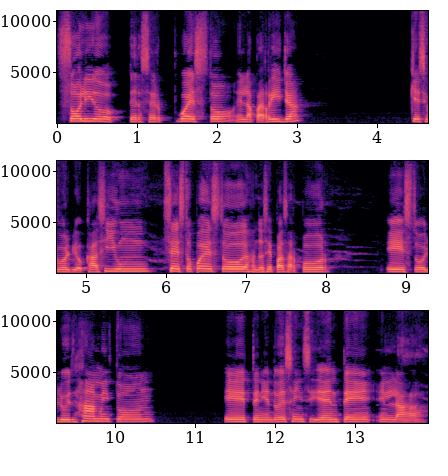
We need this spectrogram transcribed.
sólido tercer puesto en la parrilla que se volvió casi un sexto puesto, dejándose pasar por esto, Lewis Hamilton, eh, teniendo ese incidente en la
